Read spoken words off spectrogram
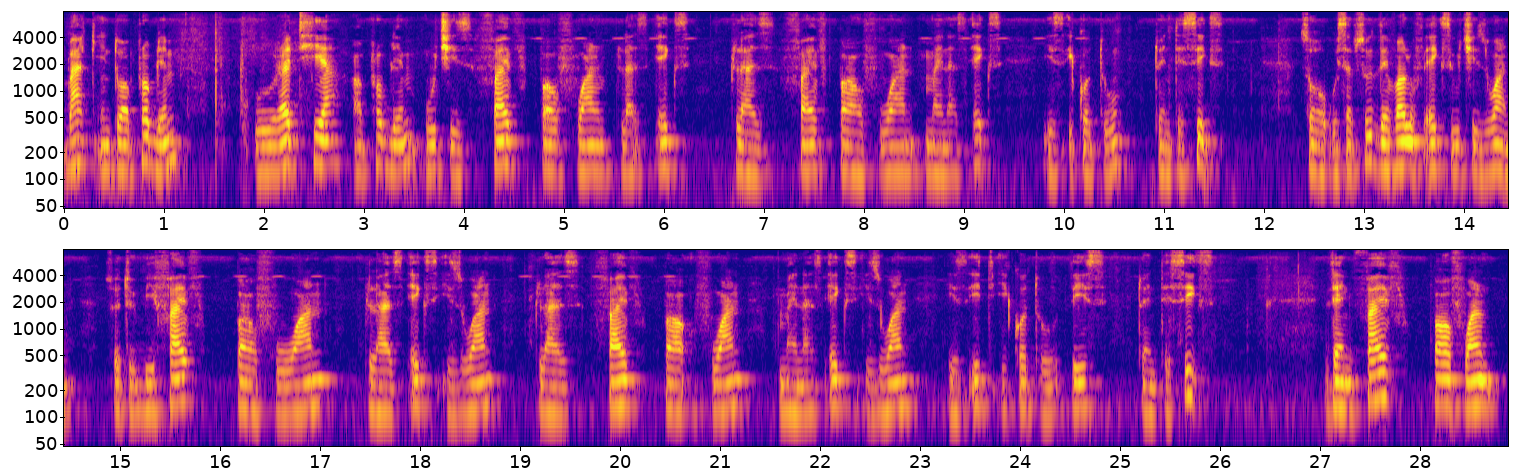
back into our problem we'll write here our problem which is 5 power of 1 plus x plus 5 power of 1 minus x is equal to 26 so we substitute the value of x which is 1 so it will be 5 power of 1 plus x is 1 plus 5 power of 1 minus x is 1 is it equal to this 26 then 5 power of 1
